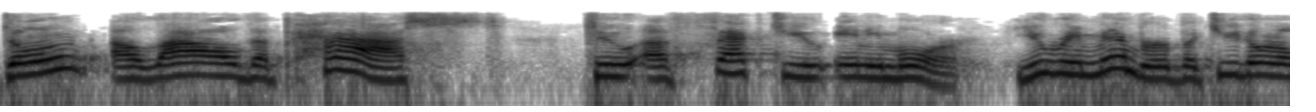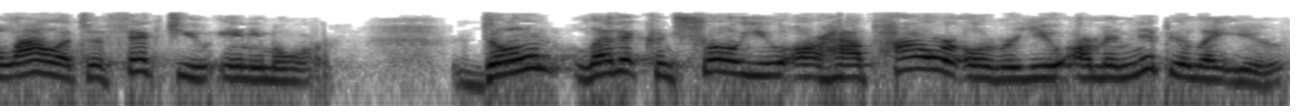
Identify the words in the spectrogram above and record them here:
don't allow the past to affect you anymore. You remember, but you don't allow it to affect you anymore. Don't let it control you or have power over you or manipulate you.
